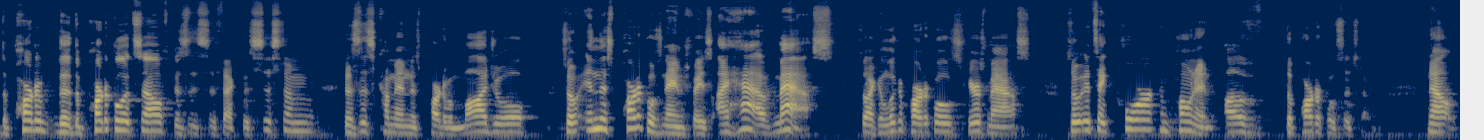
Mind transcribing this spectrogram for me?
the part of the, the particle itself? Does this affect the system? Does this come in as part of a module? So in this particles namespace, I have mass. So I can look at particles, here's mass. So it's a core component of the particle system. Now,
